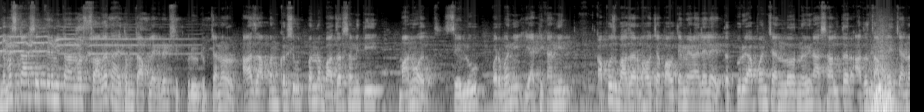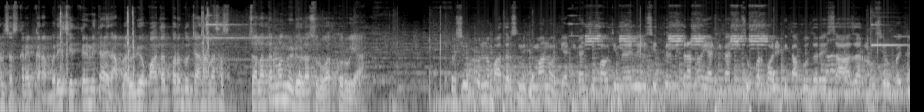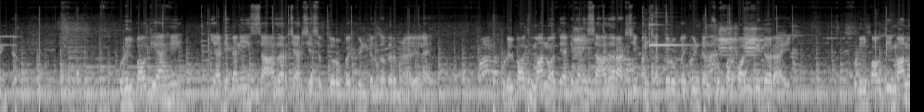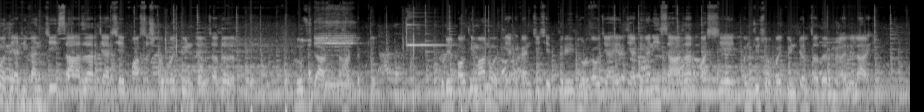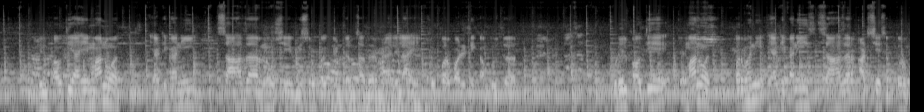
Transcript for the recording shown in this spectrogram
नमस्कार शेतकरी मित्रांनो स्वागत आहे तुमचं आपल्या ग्रेट शेतकरी यूट्यूब चॅनलवर आज आपण कृषी उत्पन्न बाजार समिती मानवत सेलू परभणी या ठिकाणी कापूस बाजारभावच्या पावत्या मिळालेल्या आहेत. तत्पूर्वी आपण चॅनलवर नवीन असाल तर आजच आपले चॅनल सबस्क्राईब करा. बरेच शेतकरी मित्र आहेत आपला व्हिडिओ पाहतात परंतु चॅनलला सस चला तर मग व्हिडिओला सुरुवात करूया. कृषी उत्पन्न बाजार समिती मानवत या ठिकाणची पावती मिळालेली शेतकरी मित्रांनो या ठिकाणी सुपर क्वालिटी कापूस दर आहे सहा हजार नऊशे रुपये क्विंटल. पुढील पावती आहे. या ठिकाणी सहा हजार चारशे सत्तर रुपये क्विंटलचा दर मिळालेला आहे. पुढील पावती मानवत या ठिकाणी सहा हजार आठशे पंच्याहत्तर रुपये क्विंटल सुपर क्वालिटी दर आहे. पुढील पावती मानवत या ठिकाणची सहा हजार चारशे पासष्ट रुपये क्विंटलचा दर. लूज डाक दहा टक्के. पुढील पावती मानवत या ठिकाणची शेतकरी झोडगावचे आहेत. या ठिकाणी सहा हजार पाचशे पंचवीस रुपये क्विंटलचा दर मिळालेला आहे. पुढील पावती आहे मानवत या ठिकाणी सहा हजार नऊशे वीस रुपये क्विंटलचा दर मिळालेला आहे. सुपर क्वालिटी कापूस दर. पुढील पावती मानवत परभणी. या ठिकाणी सहा हजार आठशे सत्तर रुपये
